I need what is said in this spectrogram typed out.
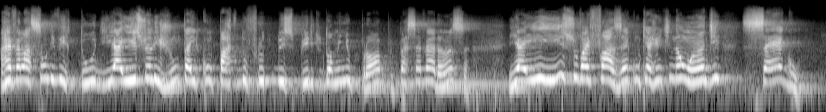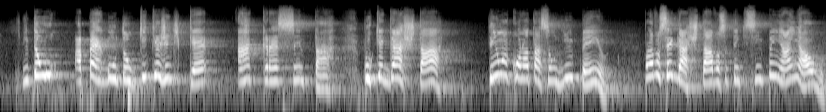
a revelação de virtude, e aí isso ele junta aí com parte do fruto do Espírito, domínio próprio, perseverança. E aí isso vai fazer com que a gente não ande cego. Então, a pergunta, o que, que a gente quer acrescentar? Porque gastar tem uma conotação de empenho. Para você gastar, você tem que se empenhar em algo.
